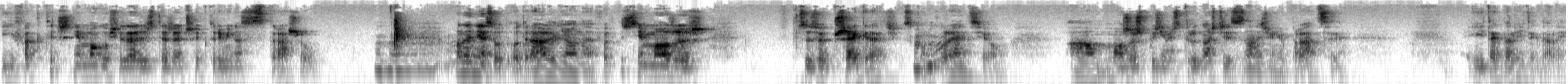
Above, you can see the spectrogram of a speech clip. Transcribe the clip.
I faktycznie mogą się zdarzyć te rzeczy, którymi nas straszą. One nie są odrealnione. Faktycznie możesz cudzysłowie przegrać z konkurencją. A możesz później mieć trudności z znalezieniem pracy. I tak dalej, i tak dalej.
